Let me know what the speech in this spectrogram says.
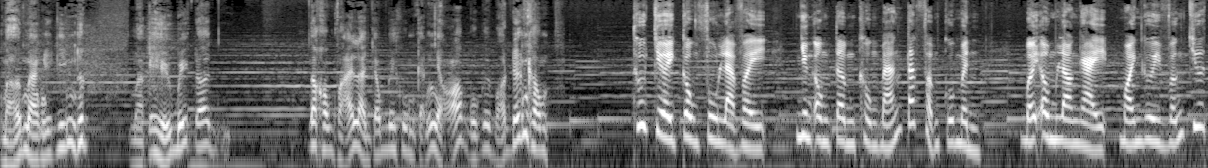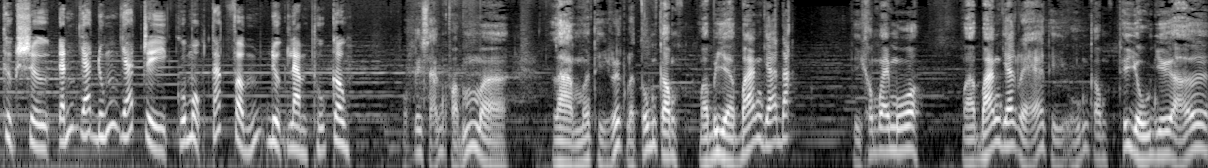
mở mang cái kiến thức. Mà cái hiểu biết đó nó không phải là trong cái khung cảnh nhỏ của cái vỏ trứng không. Thú chơi công phu là vậy nhưng ông Tâm không bán tác phẩm của mình bởi ông lo ngại mọi người vẫn chưa thực sự đánh giá đúng giá trị của một tác phẩm được làm thủ công. Một cái sản phẩm mà làm thì rất là tốn công. Mà bây giờ bán giá đắt thì không ai mua. Mà bán giá rẻ thì uổng công. Thí dụ như ở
